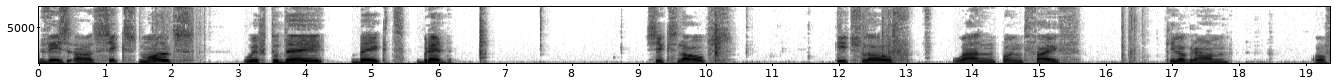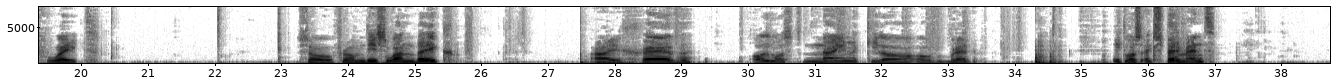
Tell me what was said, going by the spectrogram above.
these are six molds with today baked bread. Six loaves. Each loaf 1.5 kilogram of weight. So from this one bake I have almost 9 kilo of bread. It was experiment.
